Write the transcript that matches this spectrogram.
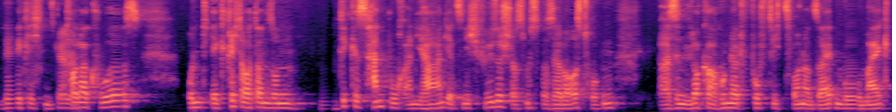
wirklich ein gerne. toller Kurs. Und ihr kriegt auch dann so ein dickes Handbuch an die Hand, jetzt nicht physisch, das müsst ihr selber ausdrucken. Da sind locker 150, 200 Seiten, wo Mike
